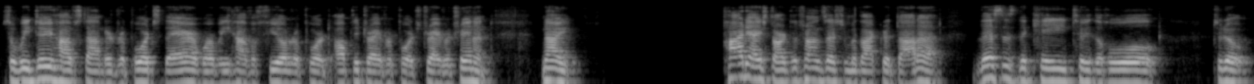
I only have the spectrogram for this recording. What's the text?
So we do have standard reports there where we have a fuel report, OptiDrive reports, driver training. Now, how do I start the transition with accurate data? This is the key to the whole, you know,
